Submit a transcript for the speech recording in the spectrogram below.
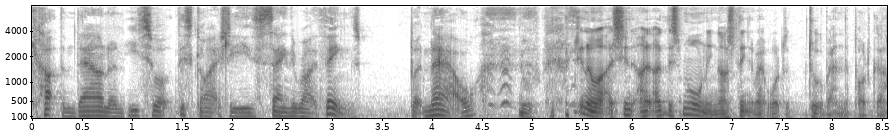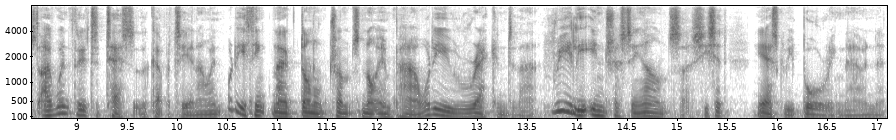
cut them down, and you thought this guy actually is saying the right things. But now, Do you know what? I seen, I, I, this morning I was thinking about what to talk about in the podcast. I went through to Tess at the cup of tea and I went, What do you think now Donald Trump's not in power? What do you reckon to that? Really interesting answer. She said, Yeah, to be boring now, isn't it?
